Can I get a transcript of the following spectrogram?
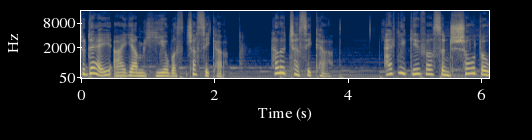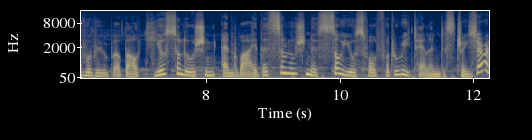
Today I am here with Jessica. Hello Jessica. Can you give us a short overview about your solution and why this solution is so useful for the retail industry? Sure.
